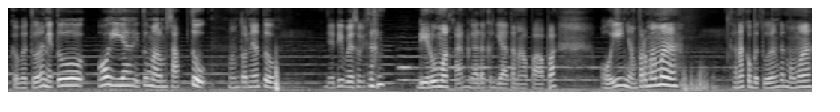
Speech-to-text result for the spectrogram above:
kebetulan itu oh iya itu malam Sabtu nontonnya tuh. Jadi besoknya kan di rumah kan nggak ada kegiatan apa-apa. Oi nyamper mama karena kebetulan kan mama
